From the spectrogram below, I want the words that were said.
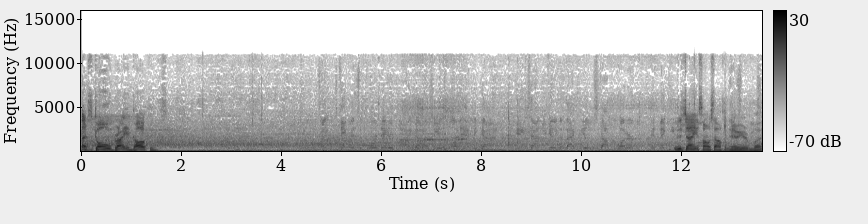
Let's go, Brian Dawkins. This Giant song sounds familiar, but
